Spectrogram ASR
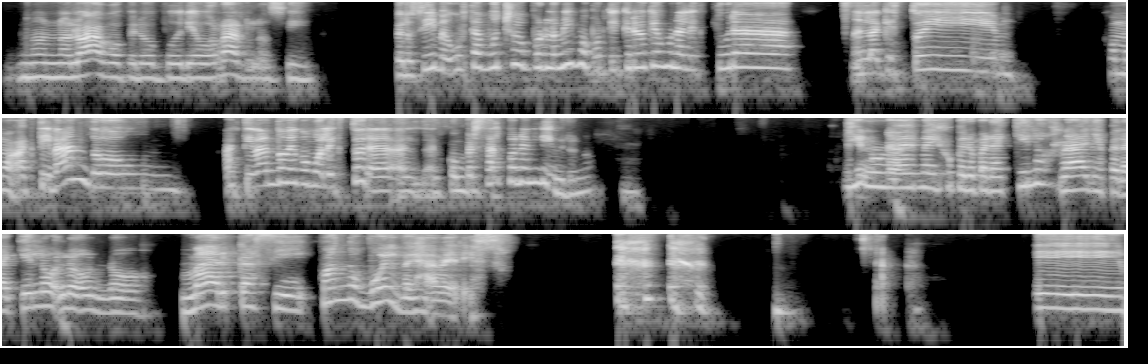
No, no lo hago, pero podría borrarlo, sí. Pero sí, me gusta mucho por lo mismo, porque creo que es una lectura en la que estoy como activando, activándome como lectora al, conversar con el libro, ¿no? Alguien una vez me dijo, pero ¿para qué los rayas? ¿Para qué lo, lo, lo marcas? ¿Y cuándo vuelves a ver eso? Eh,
